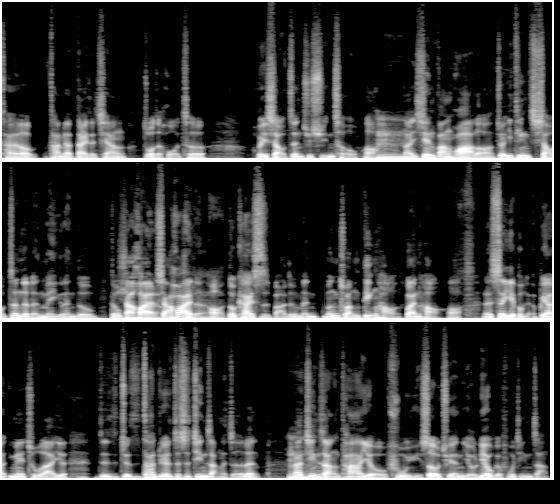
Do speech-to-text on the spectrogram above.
才要他们要带着枪坐着火车回小镇去寻仇哈。嗯，那你先放话了，就一听小镇的人每个人都都吓坏了，吓坏了哦，都开始把这个门门窗钉好关好哦，那谁也不敢不要因为出来，因为这就是他觉得这是警长的责任。那警长他有赋予授权，有六个副警长。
